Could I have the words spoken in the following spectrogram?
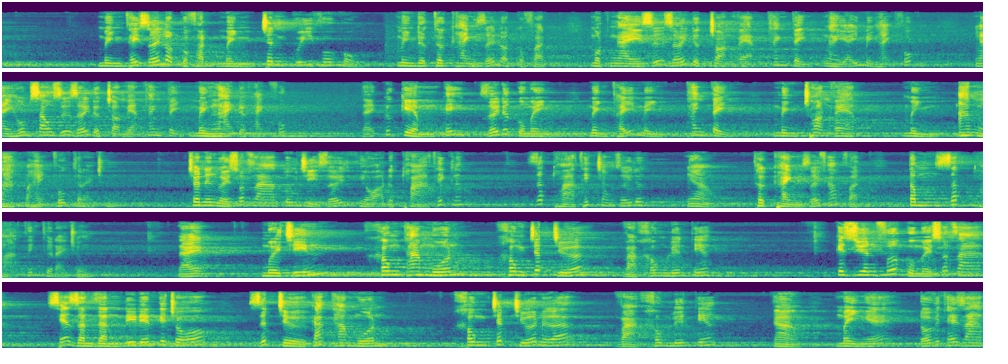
mình thấy giới luật của phật mình chân quý vô cùng mình được thực hành giới luật của phật một ngày giữ giới được trọn vẹn thanh tịnh, ngày ấy mình hạnh phúc. Ngày hôm sau giữ giới được trọn vẹn thanh tịnh, mình lại được hạnh phúc. Đấy, cứ kiểm cái giới đức của mình mình thấy mình thanh tịnh, mình trọn vẹn, mình an lạc và hạnh phúc thưa đại chúng. Cho nên người xuất gia tu chỉ giới thì họ được thỏa thích lắm, rất thỏa thích trong giới đức. Nghe không? thực hành giới pháp Phật, tâm rất thỏa thích, thưa đại chúng. Đấy 19 không tham muốn, không chất chứa và không luyến tiếc. Cái duyên phước của người xuất gia sẽ dần dần đi đến cái chỗ dứt trừ các tham muốn không chất chứa nữa và không luyến tiếc. À, mình ấy đối với thế gian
